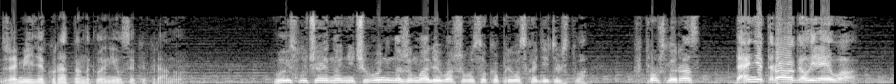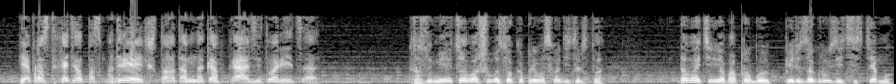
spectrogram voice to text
Джамиль аккуратно наклонился к экрану. «Вы, случайно, ничего не нажимали, ваше высокопревосходительство? В прошлый раз...» «Да не трогал я его! Я просто хотел посмотреть, что там на Кавказе творится!» «Разумеется, ваше высокопревосходительство. Давайте я попробую перезагрузить систему».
